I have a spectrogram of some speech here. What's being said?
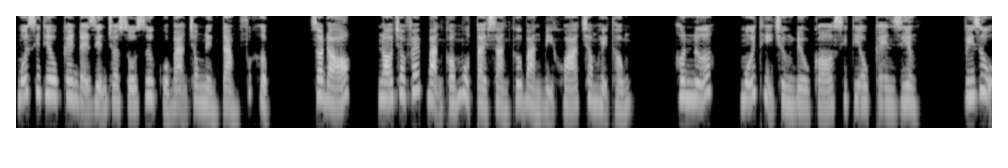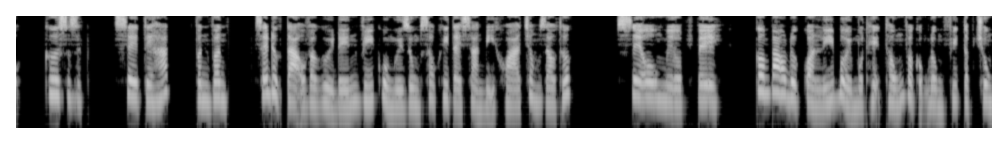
Mỗi CTOken đại diện cho số dư của bạn trong nền tảng phức hợp. Do đó, nó cho phép bạn có một tài sản cơ bản bị khóa trong hệ thống. Hơn nữa, mỗi thị trường đều có CTOken riêng. Ví dụ, CTH, vân vân sẽ được tạo và gửi đến ví của người dùng sau khi tài sản bị khóa trong giao thức. COMP Compound được quản lý bởi một hệ thống và cộng đồng phi tập trung.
